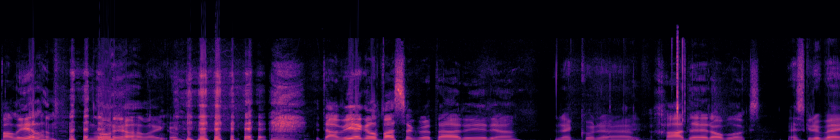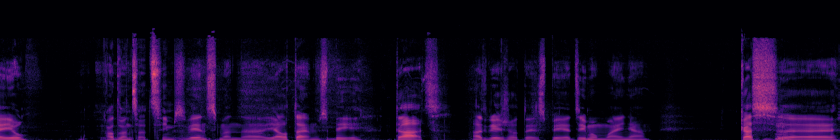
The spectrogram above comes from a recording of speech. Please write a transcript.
palielam. nu, jā, laikam. tā viegli pasakot, tā arī ir. Jā. Re, kur, uh, HD Roblox. es gribēju, Advancēts sims. viens man uh, jautājums bija tāds, atgriežoties pie dzimuma maiņām. Kas Mhm. uh,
